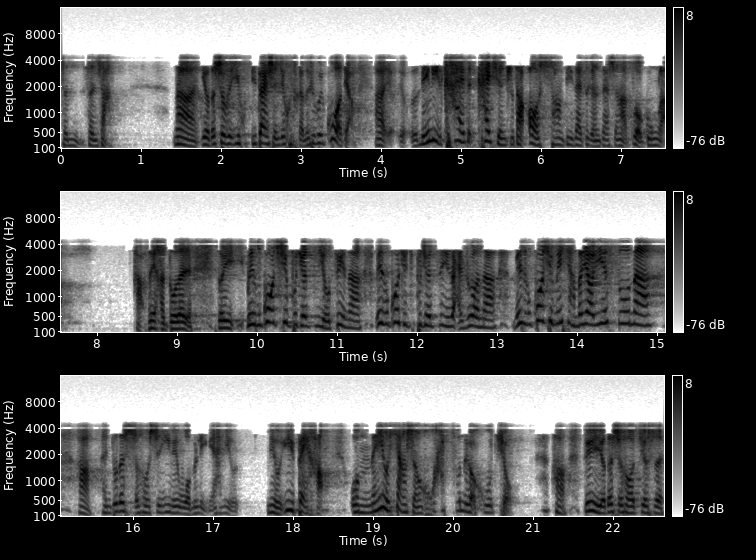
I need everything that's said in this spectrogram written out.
身身上。那有的时候一一段时间就可能就会过掉啊，灵力开的开前知道哦，上帝在这个人在身上做工了。好，所以很多的人，所以为什么过去不觉得自己有罪呢？为什么过去不觉得自己软弱呢？为什么过去没想到要耶稣呢？好，很多的时候是因为我们里面还没有。没有预备好，我没有向神发出那个呼求，好，所以有的时候就是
